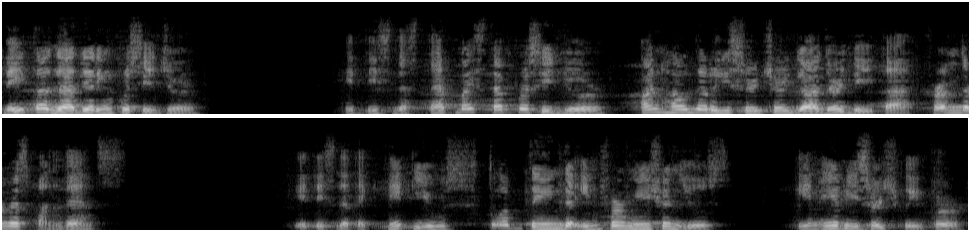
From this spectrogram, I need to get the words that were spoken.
Data gathering procedure. It is the step-by-step -step procedure on how the researcher gathered data from the respondents. It is the technique used to obtain the information used in a research paper.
